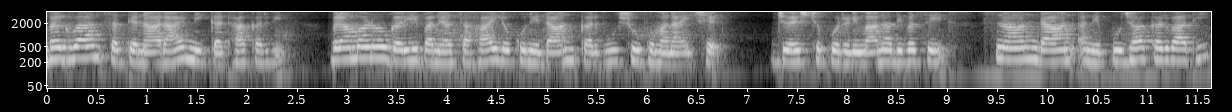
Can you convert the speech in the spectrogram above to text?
ભગવાન સત્યનારાયણની કથા કરવી. બ્રાહ્મણો, ગરીબ અને અસહાય લોકોને દાન કરવું શુભ મનાય છે. જ્યેષ્ઠ પૂર્ણિમાના દિવસે સ્નાન, દાન અને પૂજા કરવાથી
